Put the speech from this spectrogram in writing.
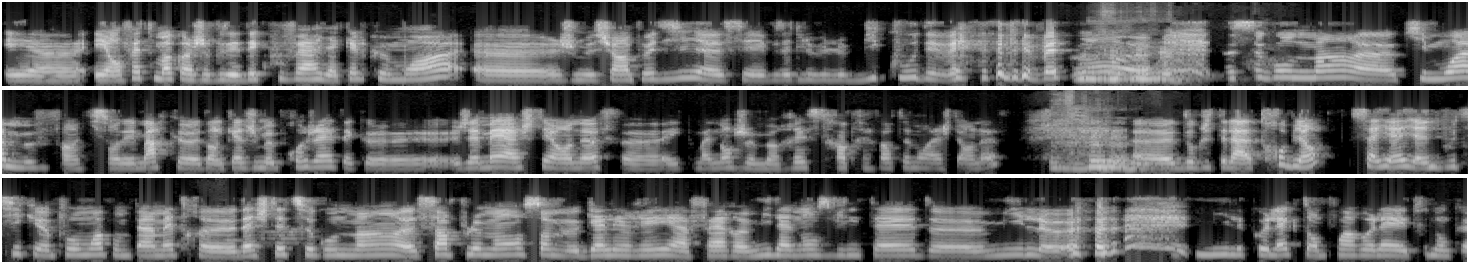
Et, et, en fait, moi, quand je vous ai découvert il y a quelques mois, je me suis un peu dit, c'est vous êtes le, le Bicou des, des vêtements de seconde main qui, moi, me, enfin, qui sont des marques dans lesquelles je me projette et que j'aimais acheter en neuf et que maintenant je me restreins très fortement à acheter en neuf. donc j'étais là trop bien. Ça y est, il y a une boutique euh, pour moi pour me permettre euh, d'acheter de seconde main euh, simplement sans me galérer à faire 1000 annonces Vinted, 1000, 1000 collectes en point relais et tout. Donc,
